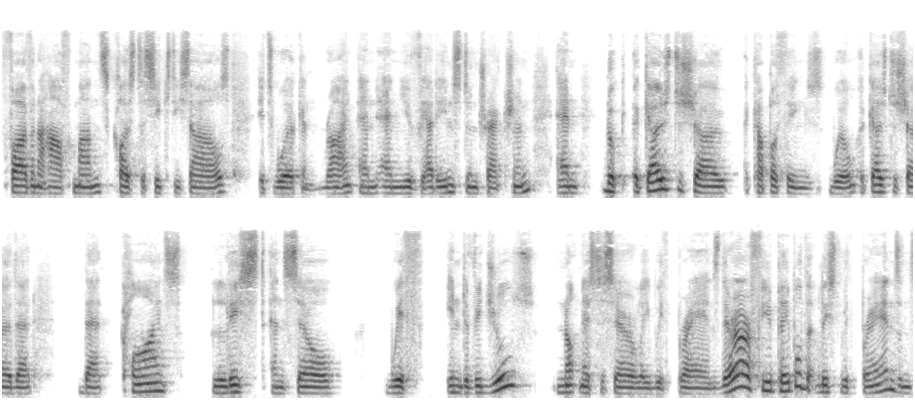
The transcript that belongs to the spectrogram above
five and a half months, close to 60 sales, it's working, right? And, and you've had instant traction. And look, it goes to show a couple of things, Will. It goes to show that, that clients list and sell with individuals not necessarily with brands. There are a few people that list with brands and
